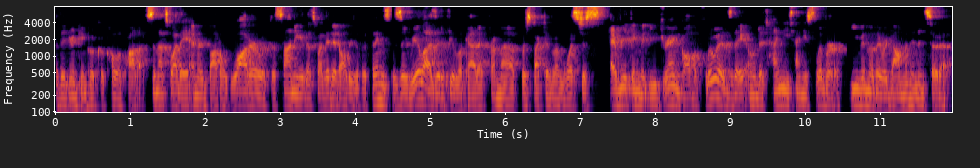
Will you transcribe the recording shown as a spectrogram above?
are they drinking Coca Cola products?" And that's why they entered bottled water with Dasani. That's why they did all these other things, is they realized that if you look at it from a perspective of what's just everything that you drink, all the fluids, they owned a tiny, tiny sliver, even though they were dominant in soda.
